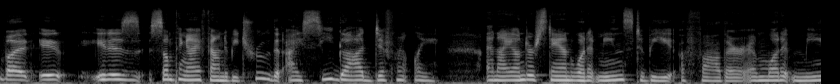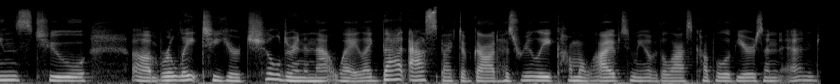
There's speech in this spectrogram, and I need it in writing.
but it, it is something I found to be true that I see God differently and I understand what it means to be a father and what it means to um, relate to your children in that way. Like that aspect of God has really come alive to me over the last couple of years, and and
